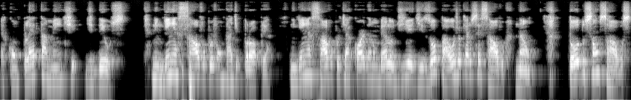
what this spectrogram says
é completamente de Deus. Ninguém é salvo por vontade própria. Ninguém é salvo porque acorda num belo dia e diz: opa, hoje eu quero ser salvo. Não. Todos são salvos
